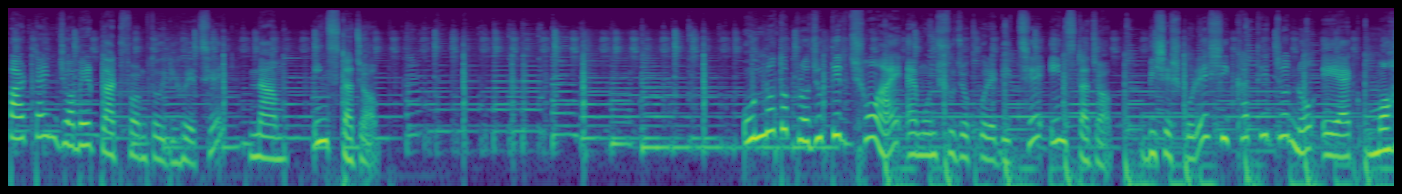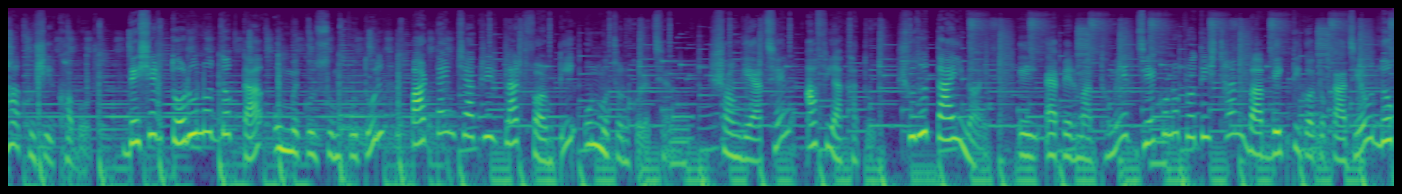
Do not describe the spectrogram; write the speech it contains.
পার্ট টাইম জবের প্ল্যাটফর্ম তৈরি হয়েছে, নাম ইনস্টা জব উন্নত প্রযুক্তির ছোঁয়ায় এমন সুযোগ করে দিচ্ছে ইনস্টাজব বিশেষ করে শিক্ষার্থীর জন্য এ এক মহা খুশির খবর। দেশের তরুণ উদ্যোক্তা উম্মে কুলসুম পুতুল পার্ট টাইম চাকরির প্ল্যাটফর্মটি উন্মোচন করেছেন। সঙ্গে আছেন আফিয়া খাতুন। শুধু তাই নয়, এই অ্যাপের মাধ্যমে যে কোনো প্রতিষ্ঠান বা ব্যক্তিগত কাজেও লোক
